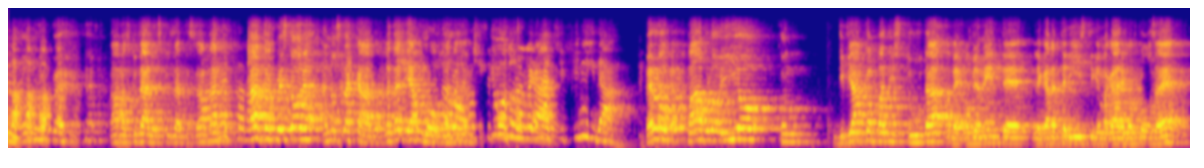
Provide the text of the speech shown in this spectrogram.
no, comunque, no, scusate, scusate, tanto, tanto a quest'ora hanno staccato, la tagliamo dopo. La tagliamo. Chiudono ragazzi, finita. Però Paolo, io con di fianco a Batistuta, vabbè, ovviamente le caratteristiche, magari qualcosa è,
